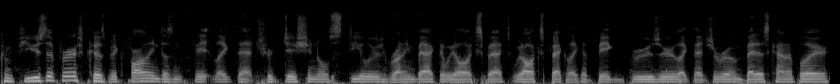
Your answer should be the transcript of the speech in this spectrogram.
confused at first because McFarland doesn't fit like that traditional Steelers running back that we all expect. We all expect like a big bruiser, like that Jerome Bettis kind of player.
